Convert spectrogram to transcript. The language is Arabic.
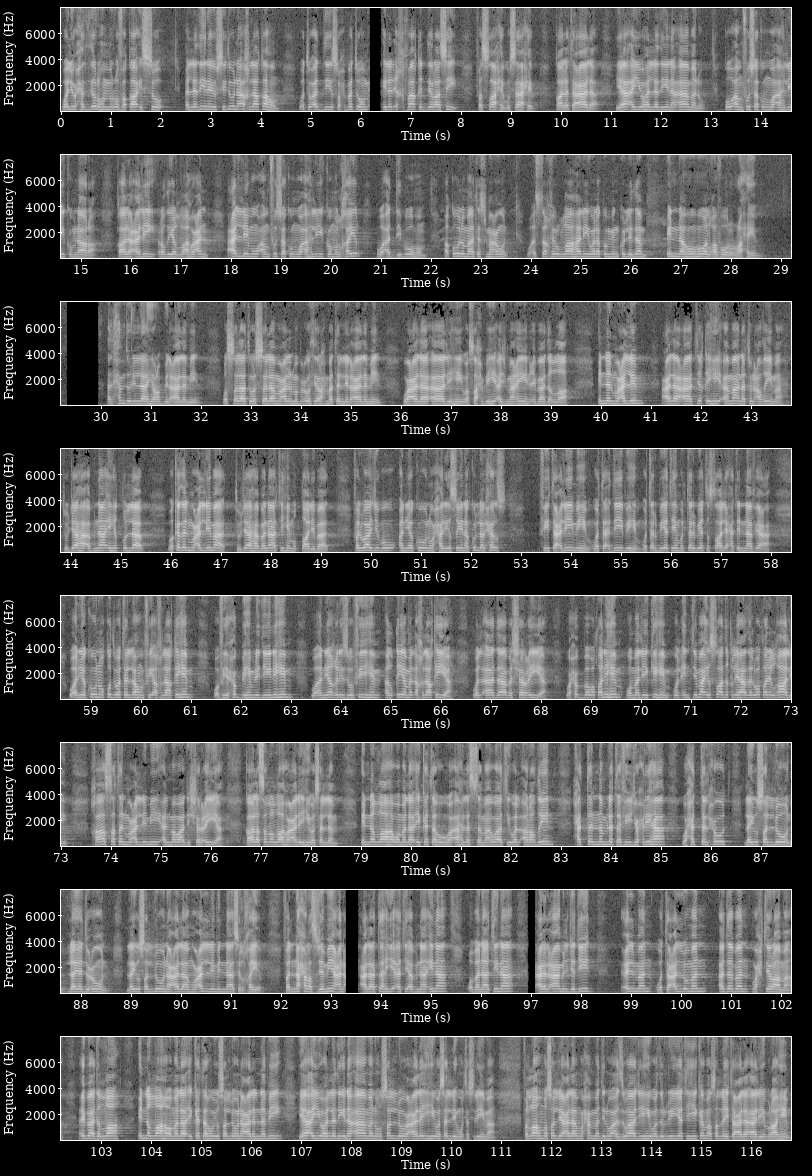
وليحذرهم من رفقاء السوء الذين يفسدون أخلاقهم وتؤدي صحبتهم إلى الإخفاق الدراسي فالصاحب ساحب. قال تعالى يا أيها الذين آمنوا قوا أنفسكم وأهليكم نارا. قال علي رضي الله عنه علموا أنفسكم وأهليكم الخير وأدبوهم. أقول ما تسمعون وأستغفر الله لي ولكم من كل ذنب إنه هو الغفور الرحيم. الحمد لله رب العالمين والصلاة والسلام على المبعوث رحمة للعالمين وعلى آله وصحبه أجمعين عباد الله. إن المعلم على عاتقه أمانة عظيمة تجاه أبنائه الطلاب وكذا المعلمات تجاه بناتهم الطالبات. فالواجب أن يكونوا حريصين كل الحرص في تعليمهم وتأديبهم وتربيتهم التربية الصالحة النافعة وأن يكونوا قدوة لهم في أخلاقهم وفي حبهم لدينهم وأن يغرزوا فيهم القيم الأخلاقية والآداب الشرعية وحب وطنهم ومليكهم والانتماء الصادق لهذا الوطن الغالي خاصة معلمي المواد الشرعية. قال صلى الله عليه وسلم إن الله وملائكته وأهل السماوات والأراضين حتى النملة في جحرها وحتى الحوت ليصلون ليدعون ليصلون على معلم الناس الخير. فلنحرص جميعا على تهيئة أبنائنا وبناتنا على العام الجديد علما وتعلما ادبا واحتراما. عباد الله إن الله وملائكته يصلون على النبي. يا أيها الذين آمنوا صلوا عليه وسلموا تسليما. فاللهم صل على محمد وأزواجه وذريته كما صليت على آل إبراهيم.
